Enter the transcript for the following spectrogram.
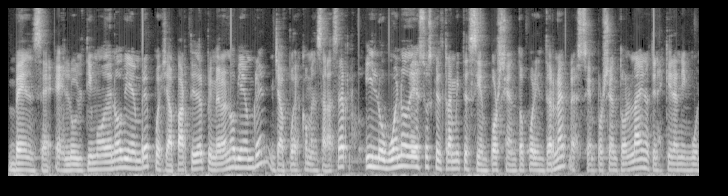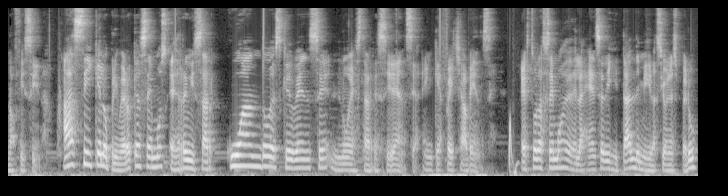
vence el último de noviembre, pues ya a partir del 1 de noviembre ya puedes comenzar a hacerlo. Y lo bueno de eso es que el trámite es 100% por internet, es 100% online, no tienes que ir a ninguna oficina. Así que lo primero que hacemos es revisar cuándo es que vence nuestra residencia, en qué fecha vence. Esto lo hacemos desde la Agencia Digital de Migraciones Perú.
